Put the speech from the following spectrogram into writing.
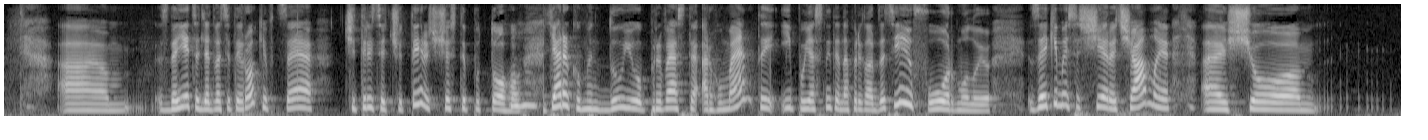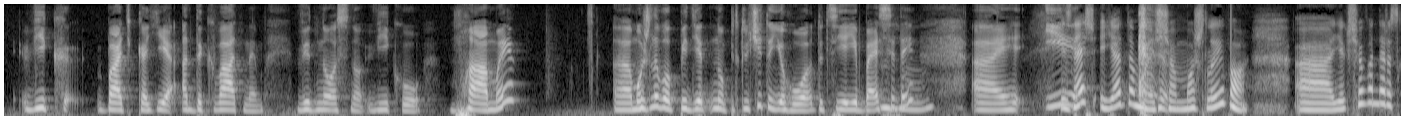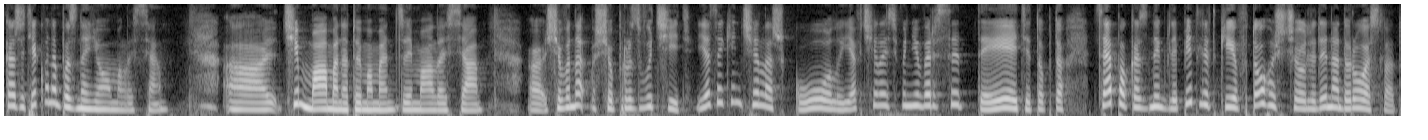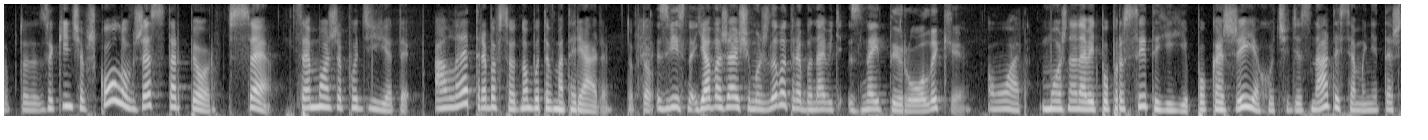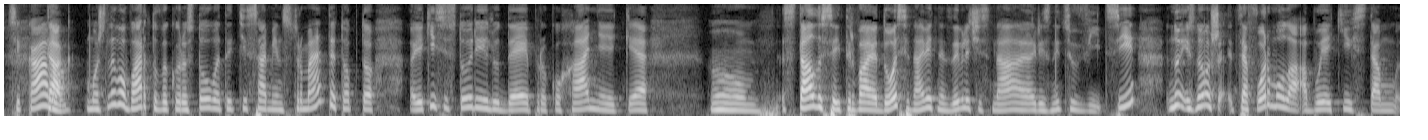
Здається, для 20 років це чи 34, чи щось типу того. Мгм. Я рекомендую привести аргументи і пояснити, наприклад, за цією формулою, за якимись ще речами, е, що вік батька є адекватним відносно віку мами. Е, Можливо, під'єд... ну, підключити його до цієї бесіди. Е, І, І знаєш, я думаю, що можливо, а, якщо вони розкажуть, як вони познайомилися, а, чим мама на той момент займалася, а, що вона що прозвучить. Я закінчила школу, я вчилась в університеті. Тобто, це показник для підлітків того, що людина доросла. Тобто, закінчив школу, вже старпер. Все це може подіяти. Але треба все одно бути в матеріалі. Тобто, звісно, я вважаю, що можливо треба навіть знайти ролики. от можна навіть попросити її, покажи, я хочу дізнатися, мені теж цікаво. Так, можливо, варто використовувати ті самі інструменти, тобто е, якісь історії людей про кохання, яке. Сталося і триває досі, навіть не дивлячись на різницю в віці. Ну і знову ж ця формула або якихось там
